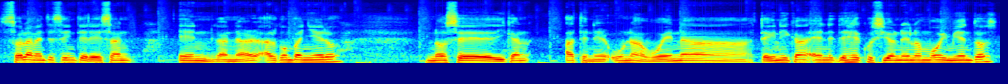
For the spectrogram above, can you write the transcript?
solamente se interesan en ganar al compañero, no se dedican a tener una buena técnica de ejecución en los movimientos.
